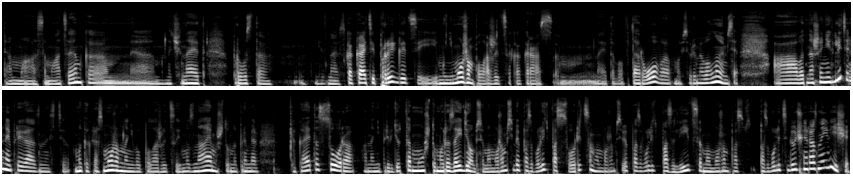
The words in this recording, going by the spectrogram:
там а, самооценка э, начинает просто не знаю, скакать и прыгать, и мы не можем положиться как раз на этого второго, мы все время волнуемся. А в отношении длительной привязанности мы как раз можем на него положиться, и мы знаем, что, например, какая-то ссора, она не приведет к тому, что мы разойдемся. Мы можем себе позволить поссориться, мы можем себе позволить позлиться, мы можем поз позволить себе очень разные вещи.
